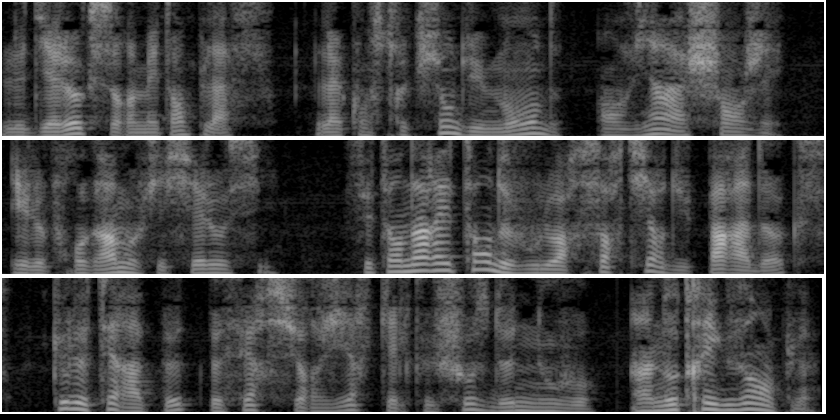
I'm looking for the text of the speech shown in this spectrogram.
le dialogue se remet en place. La construction du monde en vient à changer, et le programme officiel aussi. C'est en arrêtant de vouloir sortir du paradoxe que le thérapeute peut faire surgir quelque chose de nouveau. Un autre exemple,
